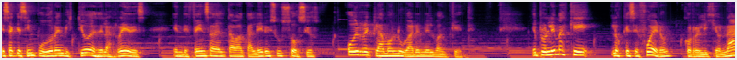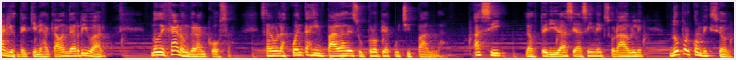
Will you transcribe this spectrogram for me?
esa que sin pudor embistió desde las redes en defensa del tabacalero y sus socios, hoy reclama un lugar en el banquete. El problema es que los que se fueron, correligionarios de quienes acaban de arribar, no dejaron gran cosa, salvo las cuentas impagas de su propia cuchipanda. Así, la austeridad se hace inexorable, no por convicción,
